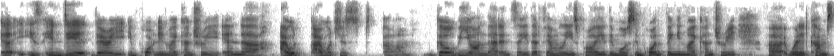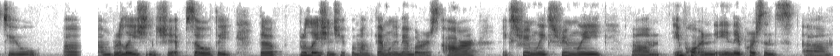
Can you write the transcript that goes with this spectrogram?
uh, is indeed very important in my country, and uh, I would I would just um, go beyond that and say that family is probably the most important thing in my country uh, when it comes to um, relationship. So the the relationship among family members are extremely extremely um, important in a person's um,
